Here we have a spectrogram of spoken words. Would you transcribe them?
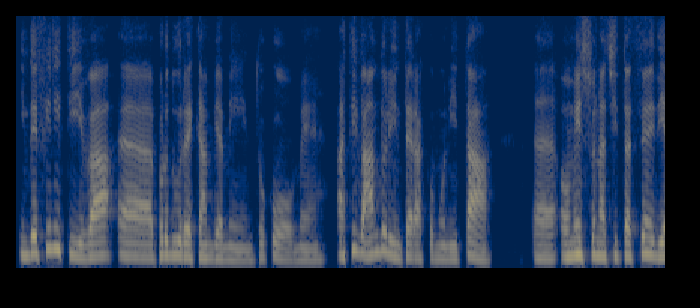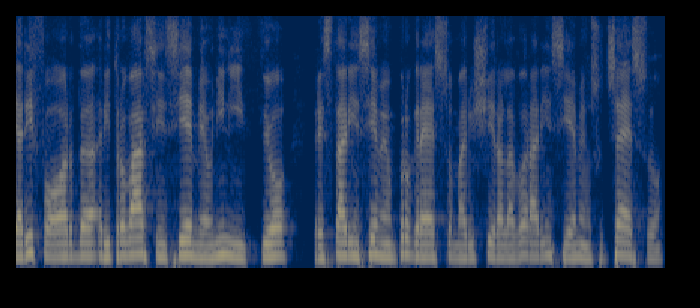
In definitiva, eh, produrre cambiamento come? Attivando l'intera comunità. Eh, ho messo una citazione di Harry Ford, ritrovarsi insieme è un inizio, restare insieme è un progresso, ma riuscire a lavorare insieme è un successo.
